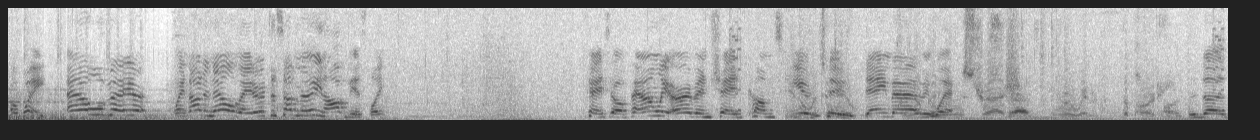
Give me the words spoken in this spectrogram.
Oh wait, an elevator! Wait, not an elevator, it's a submarine, obviously. Okay, so apparently Urban Shade comes You here what to too. Dang, they're Clean up the everywhere. trash. Ruin the party. The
